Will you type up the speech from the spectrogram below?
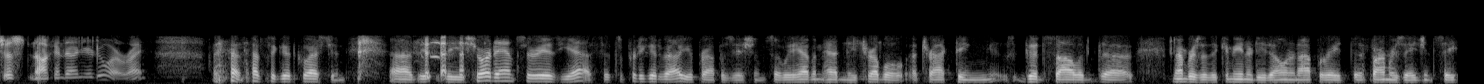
just knocking down your door, right? That's a good question. Uh, the, the short answer is yes. It's a pretty good value proposition. So we haven't had any trouble attracting good, solid uh, members of the community to own and operate the farmers agency.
